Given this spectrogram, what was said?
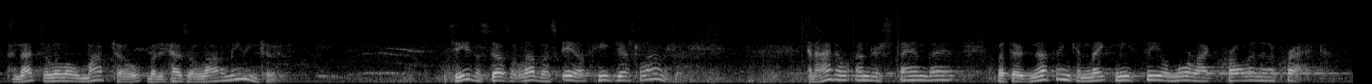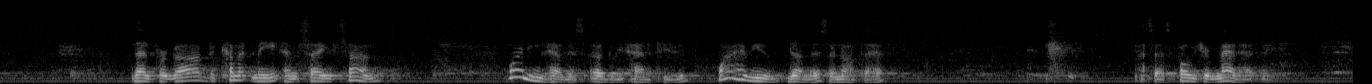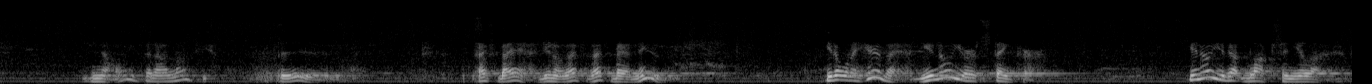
And that's a little old motto, but it has a lot of meaning to it. Jesus doesn't love us if, he just loves us. And I don't understand that. But there's nothing can make me feel more like crawling in a crack than for God to come at me and say, son, why do you have this ugly attitude? Why have you done this or not that? I said, I suppose you're mad at me. No, he said, I love you. Ew. That's bad. You know, that's, that's bad news. You don't want to hear that. You know you're a stinker. You know you got blocks in your life.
